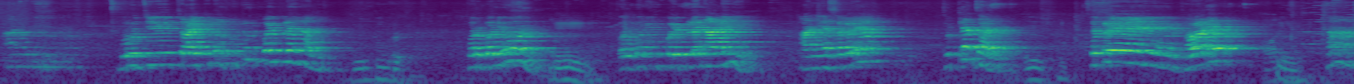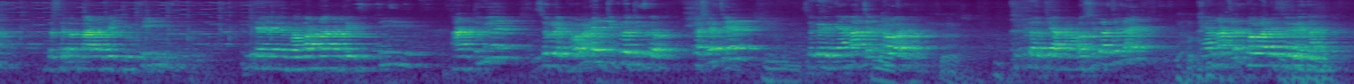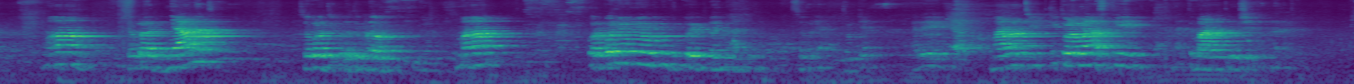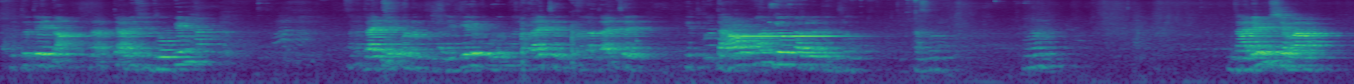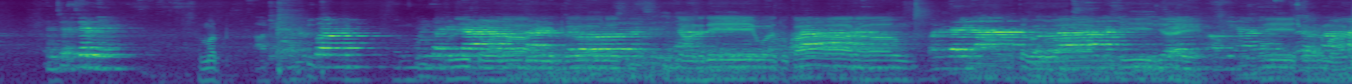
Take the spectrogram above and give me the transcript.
आणि गुरुजीचं ऐकलं कुठून? पाईपलाईन आली परभणीहून हम्म. येऊन पाईपलाईन आली आणि या सगळ्या सुट्ट्याच झाल्या. सगळे फवारे हम्म. हा. दशरथ महाराज एक होती. बाबा महाराज एक होती. आणि तुम्ही सगळे फवारे तिकडं तिकडं कशाचे? सगळे ज्ञानाचे फवारे. तिकडं औषधाचे नाही ज्ञानाचे फवारे सगळे नाही सगळं ज्ञानच सगळं तिकडं तिकडं. मग परभणीहून एवढी मोठी पैपलाईन घातली सगळ्या अरे महाराजची इतकी तळमळ असती. तर महाराज येऊ शकत ते ना त्या दिवशी झोप ना जायचंय पंढरपूरला. गेले मला इतकं धावपण घेऊ लागलं त्यांचं. असं. झाले सेवा. त्यांच्या ज्ञानदेव भगवान जय. देश्वर महाराज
